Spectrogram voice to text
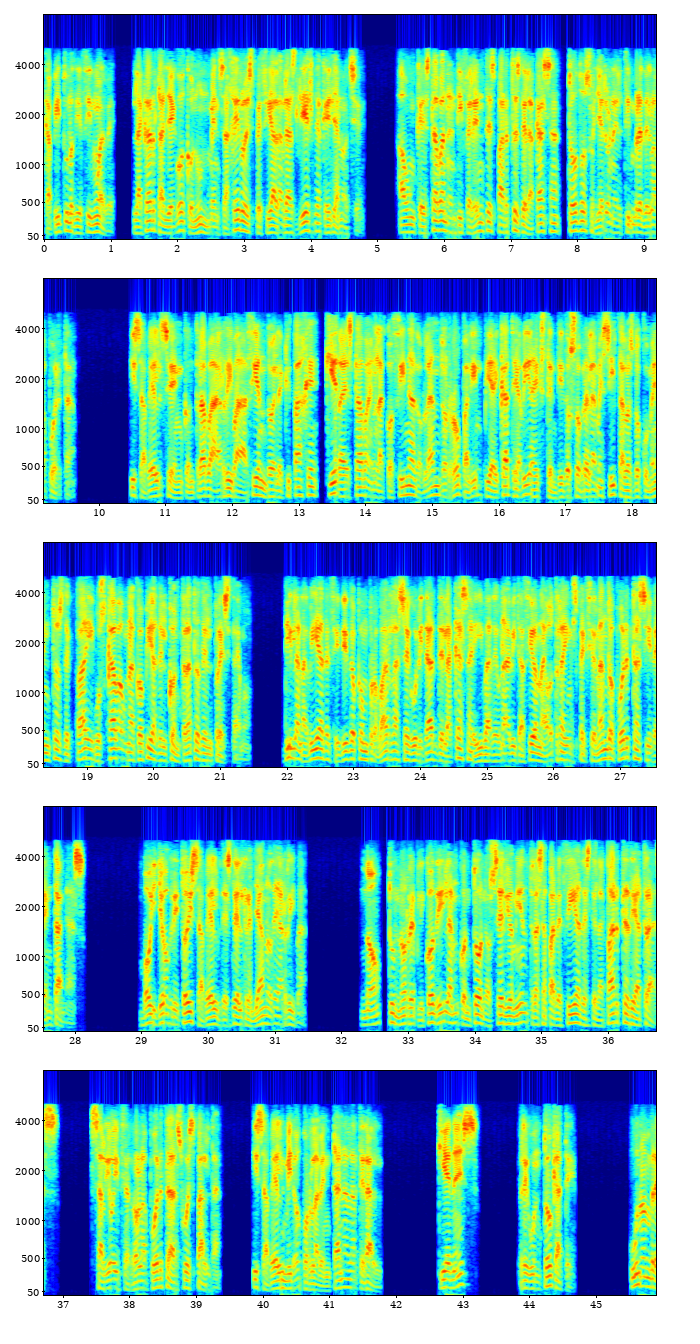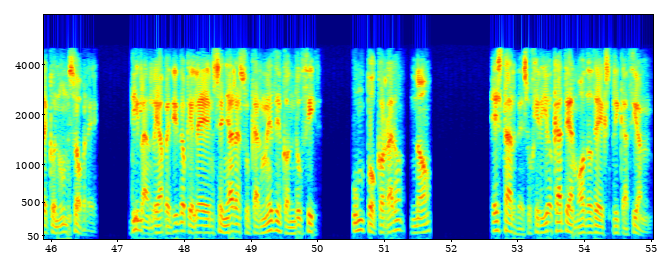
Capítulo 19. La carta llegó con un mensajero especial a las 10 de aquella noche. Aunque estaban en diferentes partes de la casa, todos oyeron el timbre de la puerta. Isabel se encontraba arriba haciendo el equipaje, Kiera estaba en la cocina doblando ropa limpia y Kate había extendido sobre la mesita los documentos de PA y buscaba una copia del contrato del préstamo. Dylan había decidido comprobar la seguridad de la casa e iba de una habitación a otra inspeccionando puertas y ventanas. Voy yo, gritó Isabel desde el rellano de arriba. No, tú no, replicó Dylan con tono serio mientras aparecía desde la parte de atrás. Salió y cerró la puerta a su espalda. Isabel miró por la ventana lateral. ¿Quién es? preguntó Kate. Un hombre con un sobre. Dylan le ha pedido que le enseñara su carnet de conducir. Un poco raro, ¿no? Es tarde, sugirió Kate a modo de explicación.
